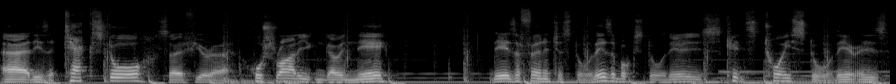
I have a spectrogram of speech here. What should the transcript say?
Uh, there's a tack store, so if you're a horse rider, you can go in there. There's a furniture store. There's a bookstore. There's kids' toy store. There is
